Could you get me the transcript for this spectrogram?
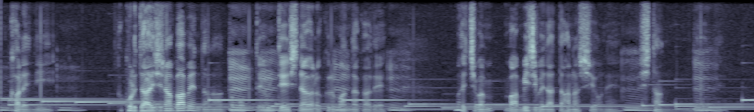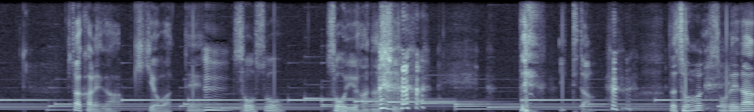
うん。彼に、うこれ大事な場面だなと思ってうん運転しながら車の中で、まあ、一番、まあ、惨めだった話をね、うんしたんだよね、そしたら彼が聞き終わって、うん。そうそうそういう話。って言ってたの。だそのそれだ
